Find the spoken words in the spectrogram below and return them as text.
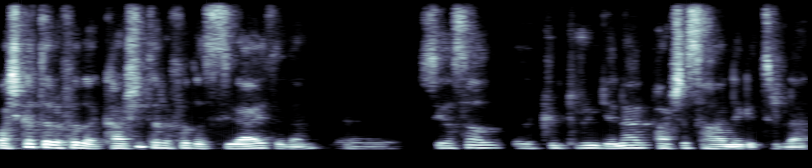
başka tarafa da karşı tarafa da sirayet eden siyasal e, kültürün genel parçası haline getirilen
